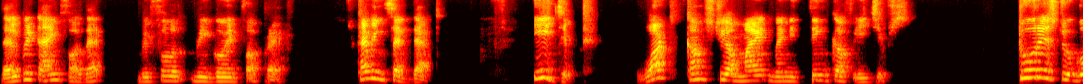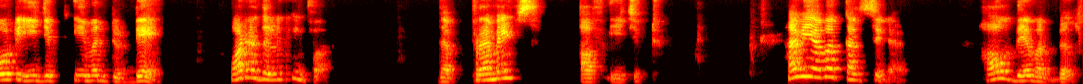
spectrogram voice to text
There will be time for that before we go in for prayer. Having said that, Egypt, what comes to your mind when you think of Egypt? Tourists who go to Egypt even today, what are they looking for? The pyramids of Egypt. Have you ever considered how they were built?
